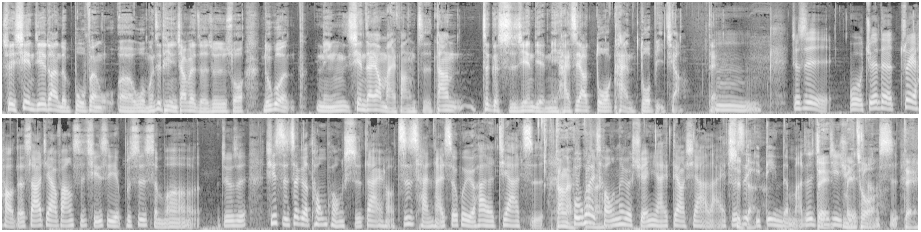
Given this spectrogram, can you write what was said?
所以现阶段的部分，呃，我们是提醒消费者，就是说，如果您现在要买房子，当这个时间点，你还是要多看多比较。对，嗯，就是我觉得最好的杀价方式，其实也不是什么，就是其实这个通膨时代哈，资产还是会有它的价值，当然不会从那个悬崖掉下来，这是一定的嘛，这是经济学常识。对，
